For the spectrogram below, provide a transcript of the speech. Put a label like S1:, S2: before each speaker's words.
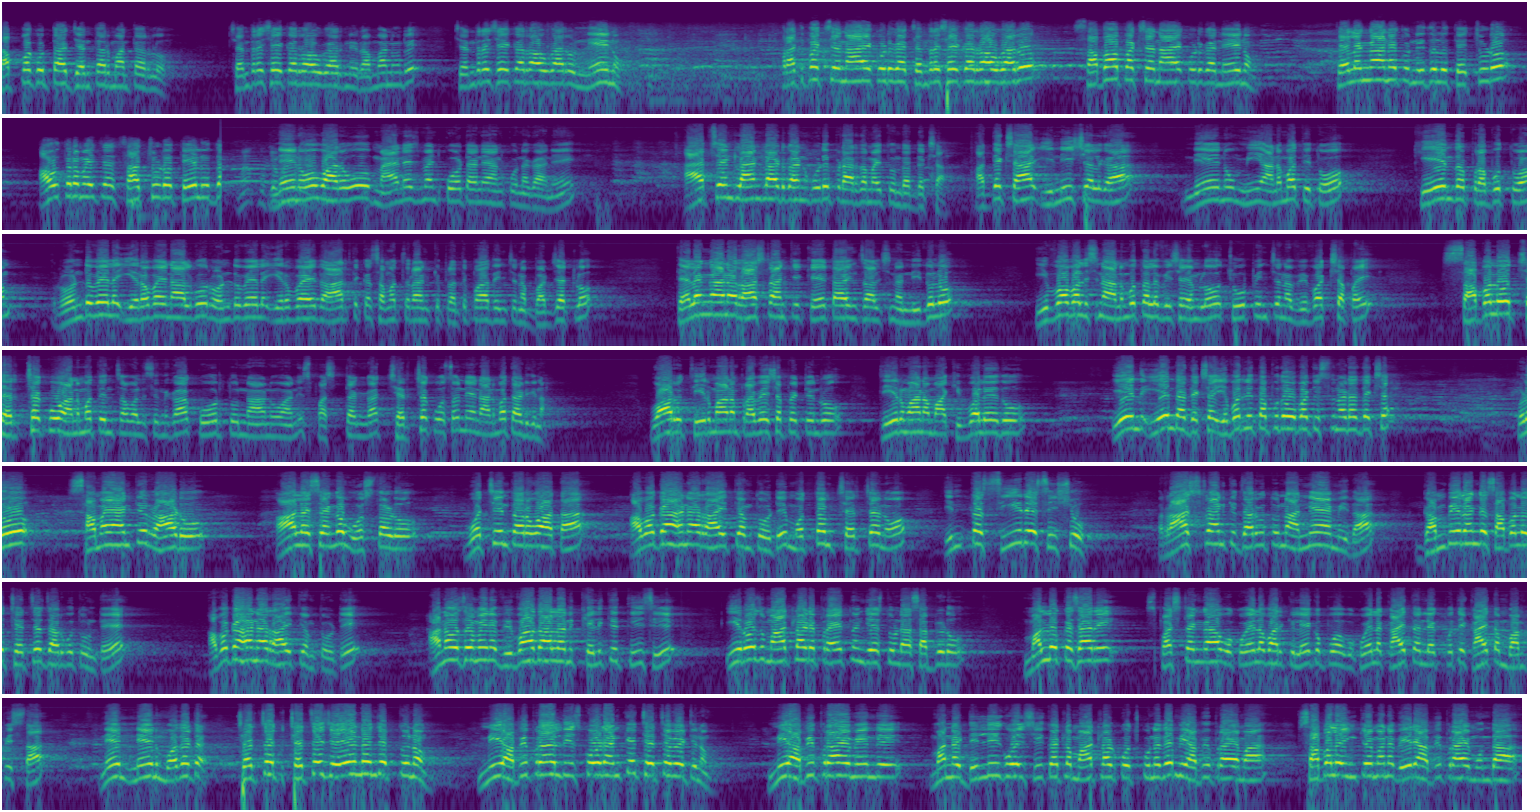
S1: తప్పకుండా జంతర్ మంతర్లో. చంద్రశేఖరరావు గారిని రమ్మనుండ్రి. చంద్రశేఖరరావు గారు నేను. ప్రతిపక్ష నాయకుడిగా చంద్రశేఖరరావు గారు సభాపక్ష నాయకుడిగా నేను. తెలంగాణకు నిధులు తెచ్చుడో అవసరమైతే సచ్చుడో తేలుద్దా? నేను వారు మేనేజ్మెంట్ కోర్ట్ అనే అనుకున్నా కానీ యాబ్సెంట్ ల్యాండ్ లార్డ్ కానీ కూడా ఇప్పుడు అర్థమవుతుంది అధ్యక్ష. అధ్యక్ష ఇనీషియల్గా నేను మీ అనుమతితో కేంద్ర ప్రభుత్వం రెండు వేల ఇరవై నాలుగు రెండు వేల ఇరవై ఐదు ఆర్థిక సంవత్సరానికి ప్రతిపాదించిన బడ్జెట్లో తెలంగాణ రాష్ట్రానికి కేటాయించాల్సిన నిధులు ఇవ్వవలసిన అనుమతుల విషయంలో చూపించిన వివక్షపై సభలో చర్చకు అనుమతించవలసిందిగా కోరుతున్నాను అని స్పష్టంగా చర్చ కోసం నేను అనుమతి అడిగిన. వారు తీర్మానం ప్రవేశపెట్టినరు తీర్మానం మాకు ఇవ్వలేదు ఏంది ఏంది అధ్యక్ష? ఎవరిని తప్పుదో పట్టిస్తున్నాడు అధ్యక్ష? ఇప్పుడు సమయానికి రాడు ఆలస్యంగా వస్తాడు. వచ్చిన తర్వాత అవగాహన రాహిత్యంతో మొత్తం చర్చను ఇంత సీరియస్ ఇష్యూ రాష్ట్రానికి జరుగుతున్న అన్యాయం మీద గంభీరంగా సభలో చర్చ జరుగుతుంటే అవగాహన రాహిత్యంతో అనవసరమైన వివాదాలను కెలికి తీసి ఈరోజు మాట్లాడే ప్రయత్నం చేస్తుండే ఆ సభ్యుడు. మళ్ళొక్కసారి స్పష్టంగా ఒకవేళ వారికి లేకపో ఒకవేళ కాగితం లేకపోతే కాగితం పంపిస్తా. నేను నేను మొదట చర్చ చర్చ చేయండి అని చెప్తున్నాం. మీ అభిప్రాయాలు తీసుకోవడానికే చర్చ పెట్టినాం. మీ అభిప్రాయం ఏంది? మొన్న ఢిల్లీకి పోయి సీకట్లో మాట్లాడుకొచ్చుకున్నదే మీ అభిప్రాయమా? సభలో ఇంకేమైనా వేరే అభిప్రాయం ఉందా?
